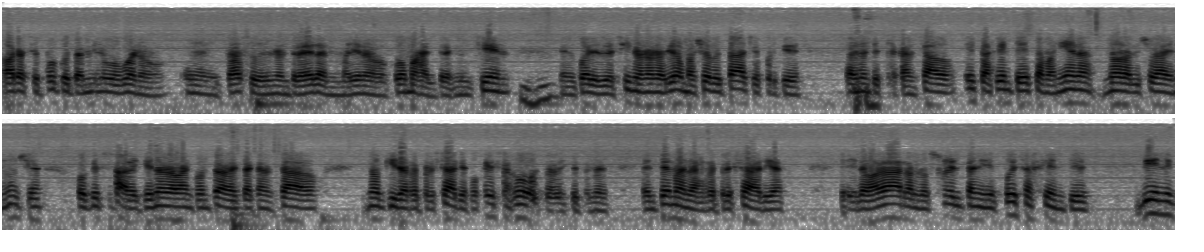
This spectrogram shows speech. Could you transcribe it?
ahora hace poco también hubo, bueno, un caso de una entradera en Mariano Comas al 3100, en el cual el vecino no nos dio mayor detalles porque realmente está cansado. Esta gente esta mañana no realizó la denuncia porque sabe que no la va a encontrar, está cansado, no quiere represalias, porque esa es otra, ¿viste? También el tema de las represalias, eh, lo agarran, lo sueltan y después esa gente viene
